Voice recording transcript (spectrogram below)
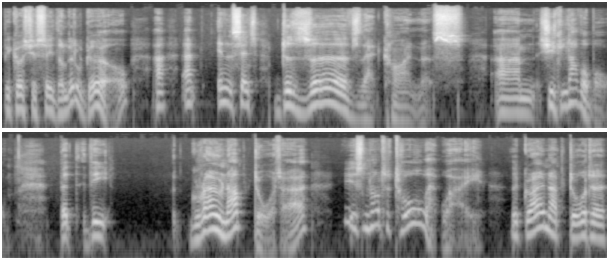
Because you see, the little girl, uh, uh, in a sense, deserves that kindness. Um, she's lovable. But the grown up daughter is not at all that way the grown up daughter,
